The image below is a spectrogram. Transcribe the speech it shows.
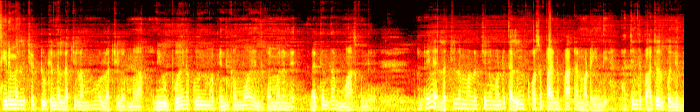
సిరిమల్లి చెట్టు కింద లచ్చలమ్మ లచ్చులమ్మ నీవు పోయిన కుమ్మ ఎందుకమ్మో ఎందుకమ్మ అని నెత్తంతా మాసుకుంది అంటే లచ్చులమ్మ లచ్చులమ్మ అంటూ తల్లిని కోసం పాడిన పాట అనమాట అయింది అత్యంత ప్రాచుర్యం పొందింది.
